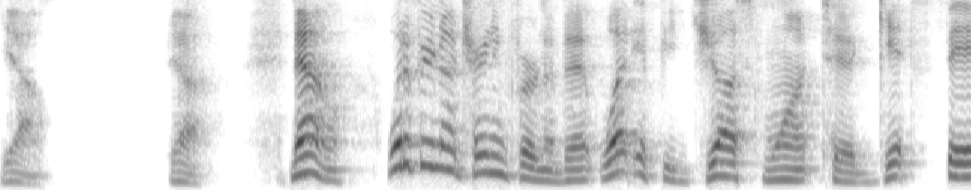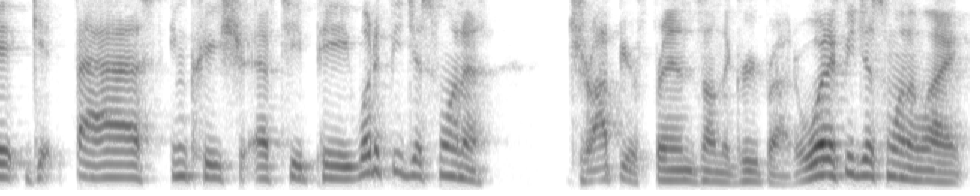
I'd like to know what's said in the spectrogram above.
Yeah. Yeah. Now, what if you're not training for an event? What if you just want to get fit, get fast, increase your FTP? What if you just want to drop your friends on the group ride? Or what if you just want to like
